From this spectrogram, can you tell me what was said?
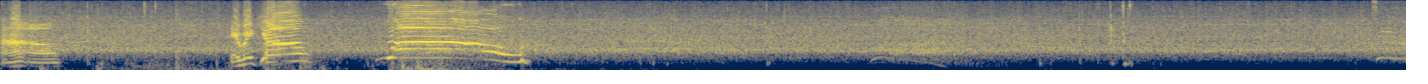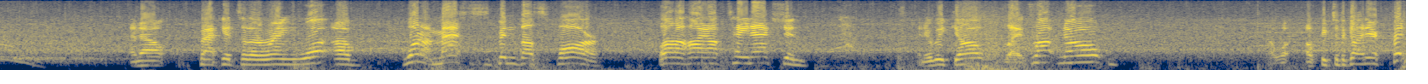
Uh-oh. Here we go! Whoa! And now back into the ring. What a what a match this has been thus far. A lot of high octane action. And here we go. Leg drop, no. Oh, kick to the guy here. And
